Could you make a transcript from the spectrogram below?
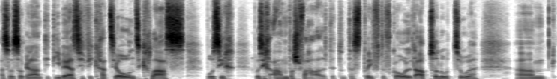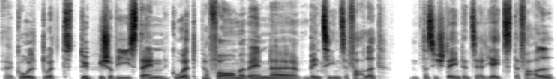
Also eine sogenannte Diversifikationsklasse, wo sich, wo sich anders verhaltet und das trifft auf Gold absolut zu. Ähm, Gold tut typischerweise dann gut performen, wenn, äh, wenn Zinsen fallen. Das ist tendenziell jetzt der Fall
